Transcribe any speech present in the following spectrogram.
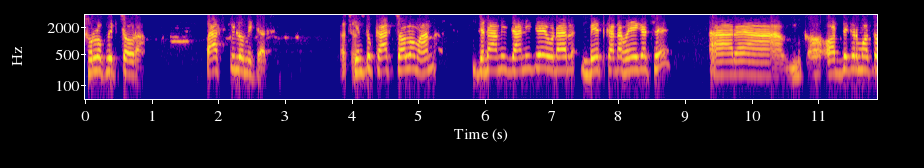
ষোলো ফিট চওড়া পাঁচ কিলোমিটার। আচ্ছা কিন্তু কাজ চলমান যেটা আমি জানি যে ওটার বেড কাটা হয়ে গেছে আর অর্ধেকের মতো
